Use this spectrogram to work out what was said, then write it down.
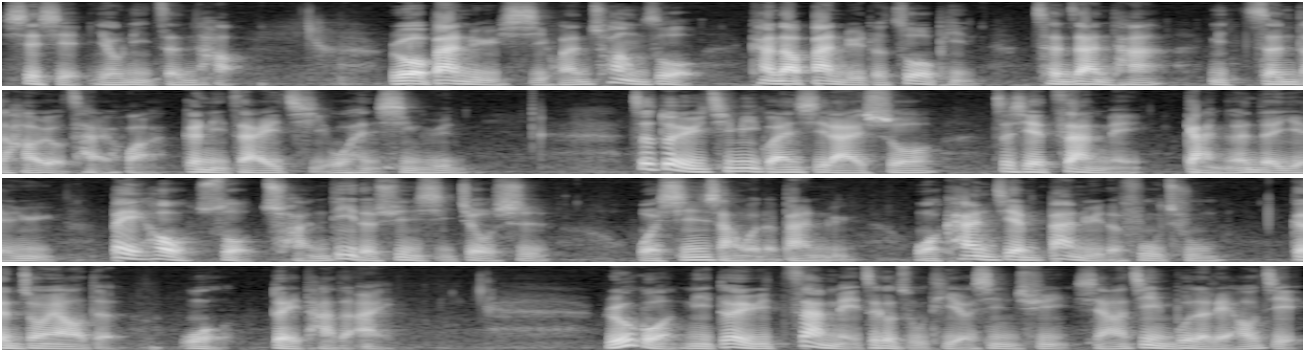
谢谢，有你真好。如果伴侣喜欢创作，看到伴侣的作品，称赞他，你真的好有才华，跟你在一起我很幸运。这对于亲密关系来说，这些赞美感恩的言语。背后所传递的讯息就是：我欣赏我的伴侣，我看见伴侣的付出，更重要的，我对他的爱。如果你对于赞美这个主题有兴趣，想要进一步的了解，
